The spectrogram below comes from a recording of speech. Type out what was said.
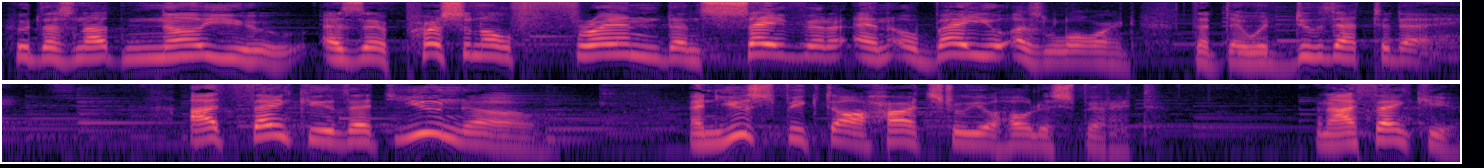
who does not know you as their personal friend and Savior and obey you as Lord, that they would do that today. I thank you that you know and you speak to our hearts through your Holy Spirit. And I thank you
